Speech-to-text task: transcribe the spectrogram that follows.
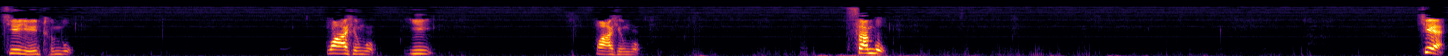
接近于臀部。蛙形步一，蛙形步。三步，剑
